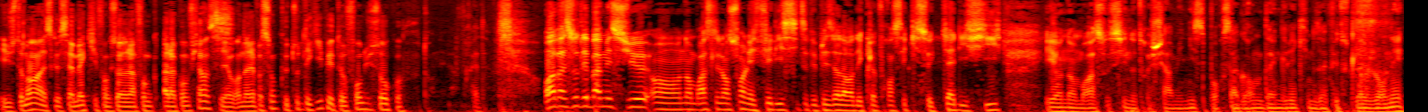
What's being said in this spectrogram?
Et justement, est-ce que c'est un mec qui fonctionne à la, fon- à la confiance? Et On a l'impression que toute l'équipe est au fond du saut, quoi. Fred. On va passer au débat, messieurs. On embrasse les lanceurs, on les félicite. Ça fait plaisir d'avoir des clubs français qui se qualifient. Et on embrasse aussi notre cher ministre pour sa grande dinguerie qui nous a fait toute la journée.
